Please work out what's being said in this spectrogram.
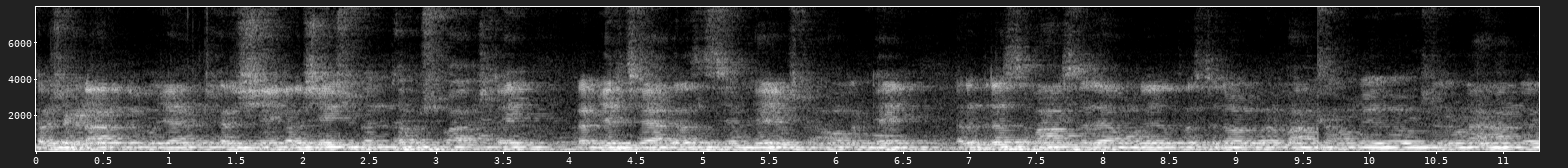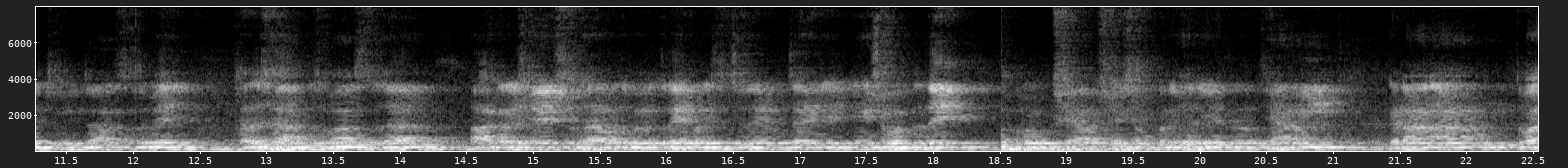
कर्षगणानन्दं पूजयामि कर्षे कर्षे सुगन्धपुष्पाक्षते रव्यर्चयाकरसस्यं जय विष्णुः कण्ठे रुद्रसमास्तजामूले रुद्रश्चोर्परमाक्षरोणाङ्गचरिता सर्वे कर्षां समास्तजा आकर्षे सुधावत पवित्रे परिश्चरे उत्तरे यज्ञेशवर्धते प्रोक्ष्यावशेषं परिहरे ध्यानं गणानां त्वा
